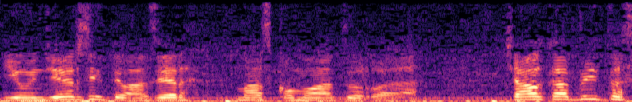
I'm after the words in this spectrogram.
y un jersey te va a hacer más cómoda tu rueda. Chao, capitos.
